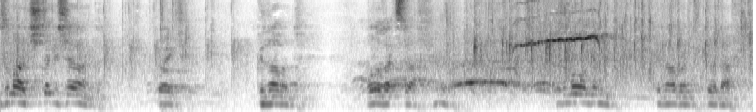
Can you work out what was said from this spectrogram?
so much. Show. Great. Good Abend. All of that stuff. Guten Morgen. Guten Abend. Good enough.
